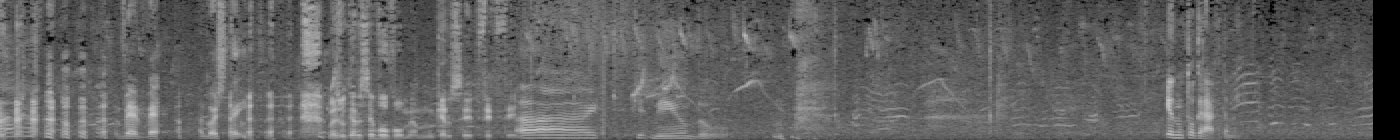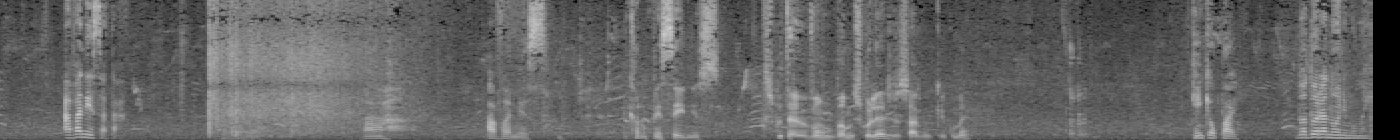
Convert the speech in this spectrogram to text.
Vevé, gostei. Mas eu quero ser vovô mesmo, não quero ser Fefe. Ai, que lindo. Eu não tô grávida, mãe. A Vanessa tá. Ah, a Vanessa. É que eu não pensei nisso. Escuta, vamos, vamos escolher? Já sabem o que comer? Quem que é o pai? Doador anônimo, mãe.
